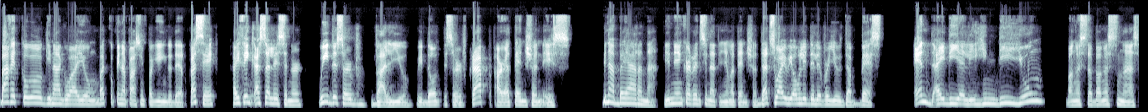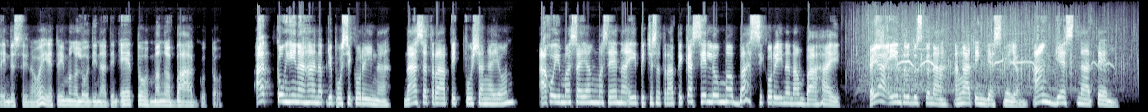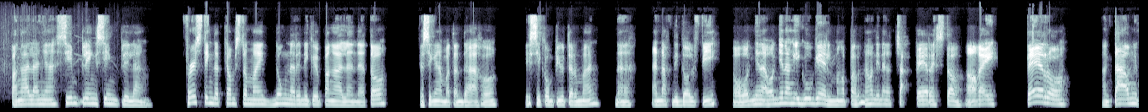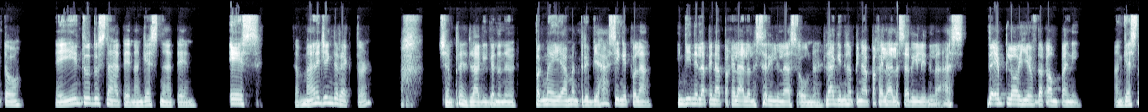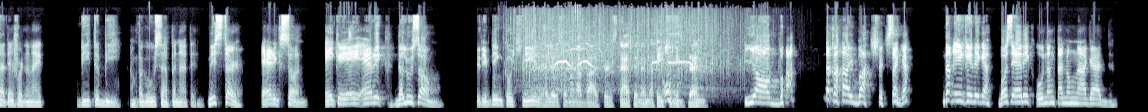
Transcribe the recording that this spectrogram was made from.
Bakit ko ginagawa yung, ba't ko pinapasok yung pagiging dodero? Kasi, I think as a listener, we deserve value. We don't deserve crap. Our attention is binabayaran na. Yun yung currency natin, yung attention. That's why we only deliver you the best. And ideally, hindi yung bangas na bangas na sa industry na, Uy, ito yung mga lodi natin. Ito, mga bago to. At kung hinahanap niyo po si Corina, nasa traffic po siya ngayon. Ako yung masayang masaya na ipit siya sa traffic kasi lumabas si Corina ng bahay. Kaya i-introduce ko na ang ating guest ngayon. Ang guest natin, pangalan niya, simpleng-simple lang. First thing that comes to mind nung narinig ko yung pangalan na to, kasi nga matanda ako, is si Computer Man na anak ni Dolphy. O, wag niya na, wag niya nang i-google. Mga panahon ni na Chuck Perez to. Okay? Pero, ang taong ito, na i-introduce natin, ang guest natin, is the managing director. Siyempre, lagi ganun na. Pag mayayaman trivia, singit ko lang. Hindi nila pinapakilala na sarili nila as owner. Lagi nila pinapakilala sarili nila as the employee of the company. Ang guest natin for the night, B2B ang pag-uusapan natin. Mr. Erickson, aka Eric Dalusong. Good evening, Coach Neil. Hello sa mga bashers natin na nakikinig dyan. Yaba! Naka-high bashers agad. Nakikinig ka. Boss Eric, unang tanong na agad.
